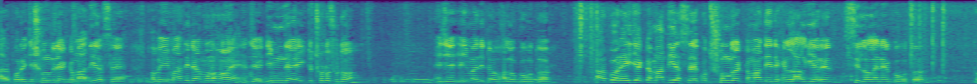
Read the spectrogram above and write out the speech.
তারপরে যে সুন্দরী একটা মাদি আছে, তবে এই মাদিটা মনে হয় যে ডিম দেয় একটু ছোট ছোট। এই যে এই মাদিটা ভালো কবুতর। তারপর এই যে একটা মাদি আছে, কত সুন্দর একটা মাদি, দেখেন লাল গিয়ারের সিলভার লাইনের কবুতর। তো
